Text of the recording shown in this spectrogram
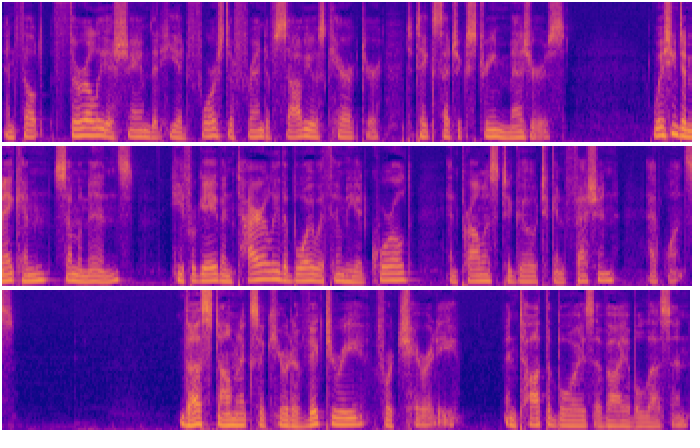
and felt thoroughly ashamed that he had forced a friend of Savio's character to take such extreme measures. Wishing to make him some amends, he forgave entirely the boy with whom he had quarreled and promised to go to confession at once. Thus, Dominic secured a victory for charity and taught the boys a valuable lesson.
